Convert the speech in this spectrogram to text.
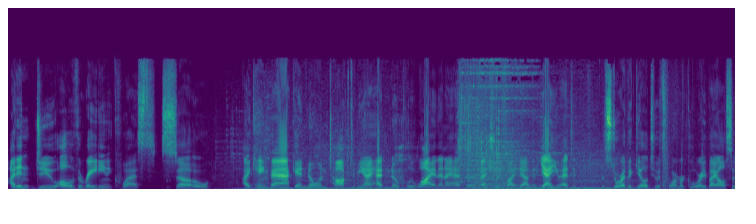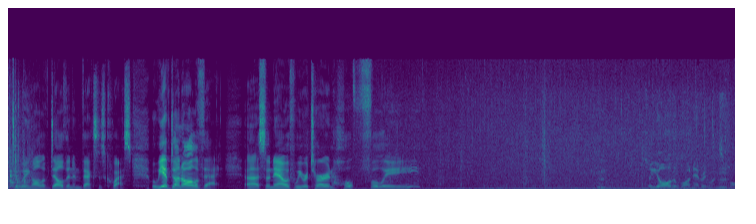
I didn't do all of the Radiant quests, so I came back and no one talked to me. I had no clue why, and then I had to eventually find out that, yeah, you had to restore the guild to its former glory by also doing all of Delvin and Vex's quests. But we have done all of that. Uh, so now if we return, hopefully... So you're the one everyone's Hmm. for.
